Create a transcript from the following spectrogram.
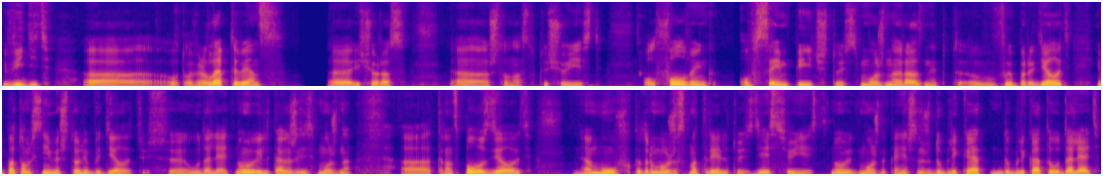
видеть Э, вот overlapped events, э, еще раз, что у нас тут еще есть, all following of same pitch, то есть можно разные тут выборы делать и потом с ними что-либо делать, то есть удалять. Ну или также здесь можно транспоз сделать, move, который мы уже смотрели, то есть здесь все есть. Ну и можно, конечно же, дубликат, дубликаты удалять,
